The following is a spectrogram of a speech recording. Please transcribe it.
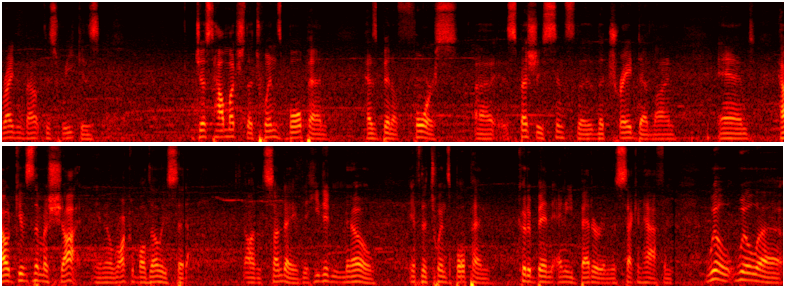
writing about this week is just how much the Twins bullpen has been a force, uh, especially since the, the trade deadline, and how it gives them a shot. You know, Rocco Baldelli said on Sunday that he didn't know if the Twins bullpen could have been any better in the second half, and we'll we'll uh,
